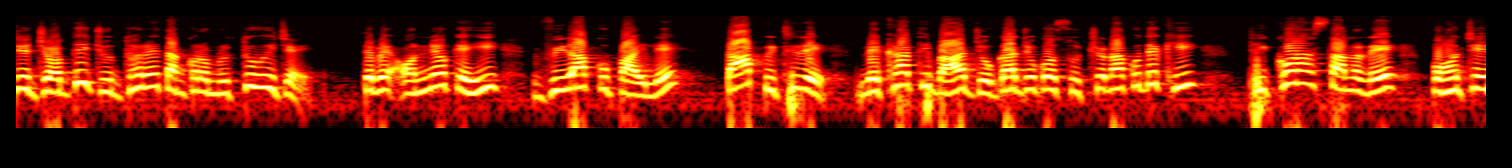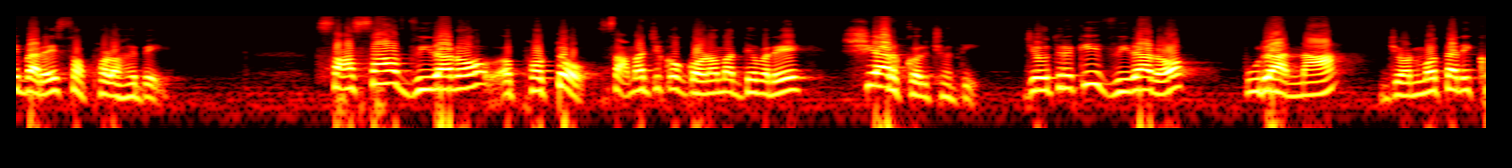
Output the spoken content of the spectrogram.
ଯେ ଯଦି ଯୁଦ୍ଧରେ ତାଙ୍କର ମୃତ୍ୟୁ ହୋଇଯାଏ ତେବେ ଅନ୍ୟ କେହି ବୀରାକୁ ପାଇଲେ ତା ପିଠିରେ ଲେଖାଥିବା ଯୋଗାଯୋଗ ସୂଚନାକୁ ଦେଖି ଠିକଣା ସ୍ଥାନରେ ପହଞ୍ଚାଇବାରେ ସଫଳ ହେବେ ସାସା ଭୀରାର ଫଟୋ ସାମାଜିକ ଗଣମାଧ୍ୟମରେ ସେୟାର କରିଛନ୍ତି ଯେଉଁଥିରେ କି ଭୀରାର ପୁରା ନାଁ ଜନ୍ମ ତାରିଖ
